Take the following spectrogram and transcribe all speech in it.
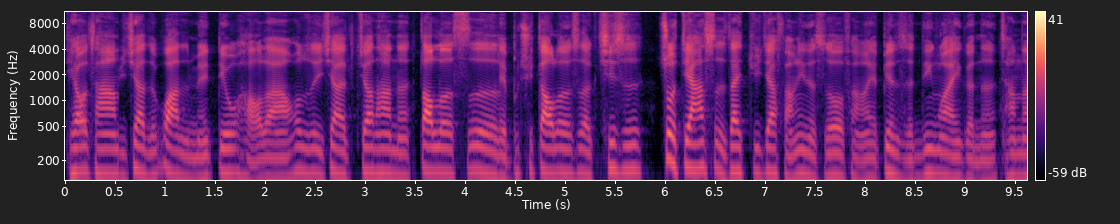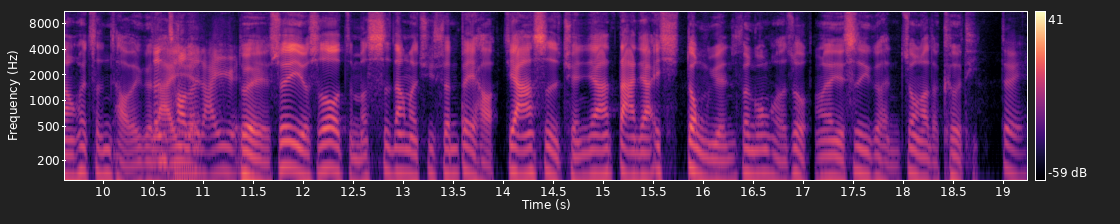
挑他一下子袜子没丢好啦，或者一下子教他呢倒垃圾也不去倒垃圾。其实做家事在居家防疫的时候，反而也变成另外一个呢，常常会争吵的一个来源。争吵的来源。对，所以有时候怎么适当的去分配好家事，全家大家一起动员分工合作，反而也是一个很重要的课题。对，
